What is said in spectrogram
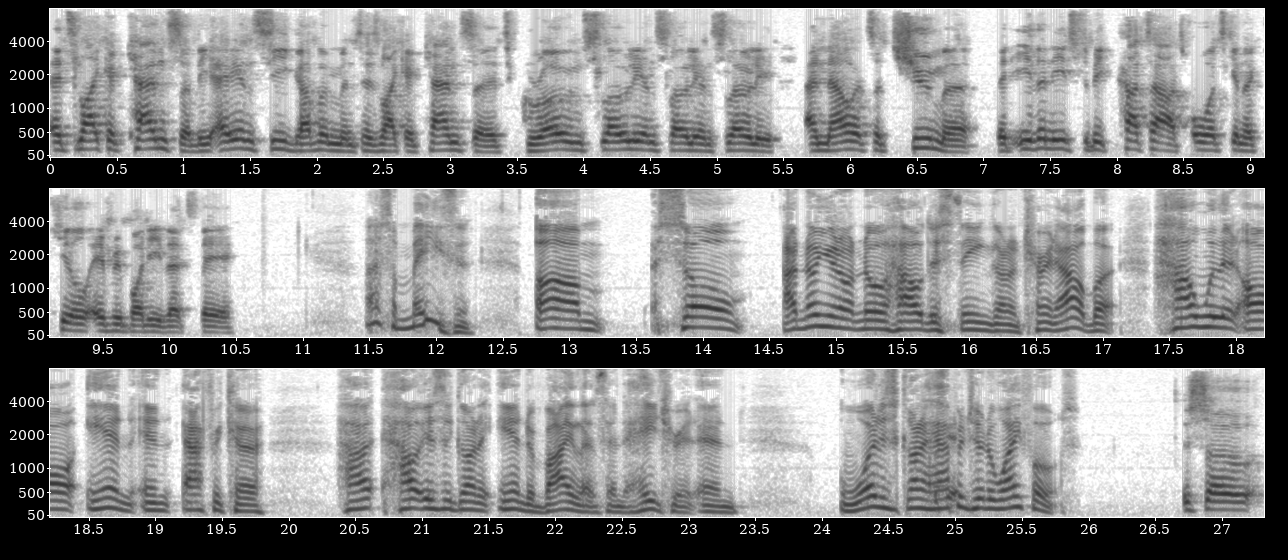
it's like a cancer. The ANC government is like a cancer. It's grown slowly and slowly and slowly, and now it's a tumor that either needs to be cut out or it's going to kill everybody that's there. That's amazing. Um, so I know you don't know how this thing going to turn out, but how will it all end in Africa? How how is it going to end the violence and the hatred, and what is going to happen okay. to the white folks? So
